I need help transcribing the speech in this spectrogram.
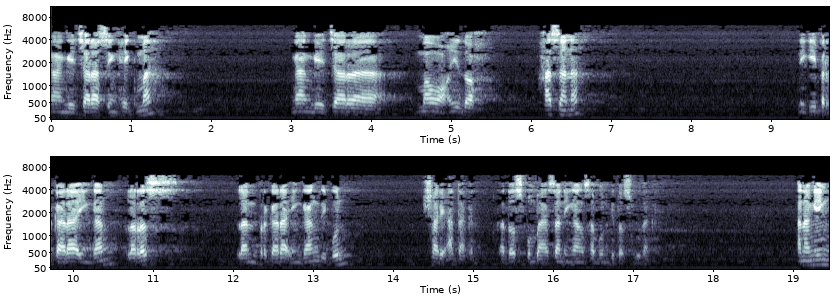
ngangge cara sing hikmah ngangge cara mau'idhah hasanah niki perkara ingkang leres lan perkara ingkang dipun syariataken. Kados pembahasan ingkang sampun kita sebutaken. Ananging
